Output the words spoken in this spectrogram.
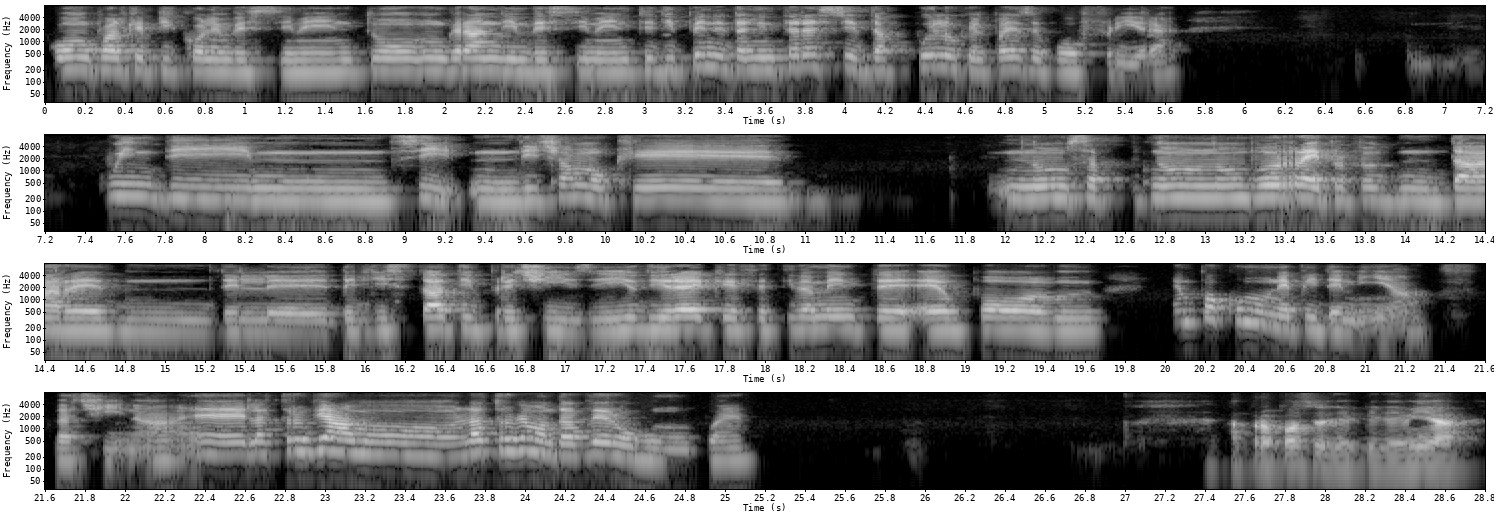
con qualche piccolo investimento, un grande investimenti, dipende dagli interessi e da quello che il paese può offrire. Quindi, sì, diciamo che non sap non non vorrei proprio, dare, delle degli stati precisi. Io direi che effettivamente è un po', è un po' come un'epidemia la Cina, e la troviamo la troviamo davvero ovunque. A proposito di epidemia,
